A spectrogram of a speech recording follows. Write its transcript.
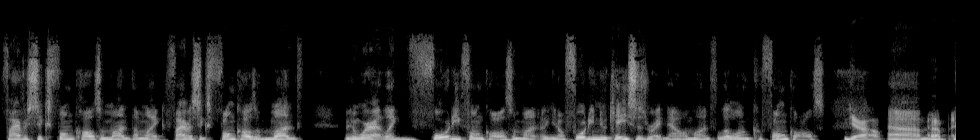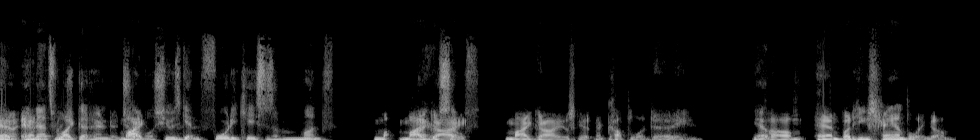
five or six phone calls a month i'm like five or six phone calls a month i mean we're at like 40 phone calls a month you know 40 new cases right now a month let alone phone calls yeah. um Uh, you know, and- and, and that's what like got her into my- trouble she was getting 40 cases a month My, my guy, herself. my guy is getting a couple a day. Yep. Um, and but he's handling them.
